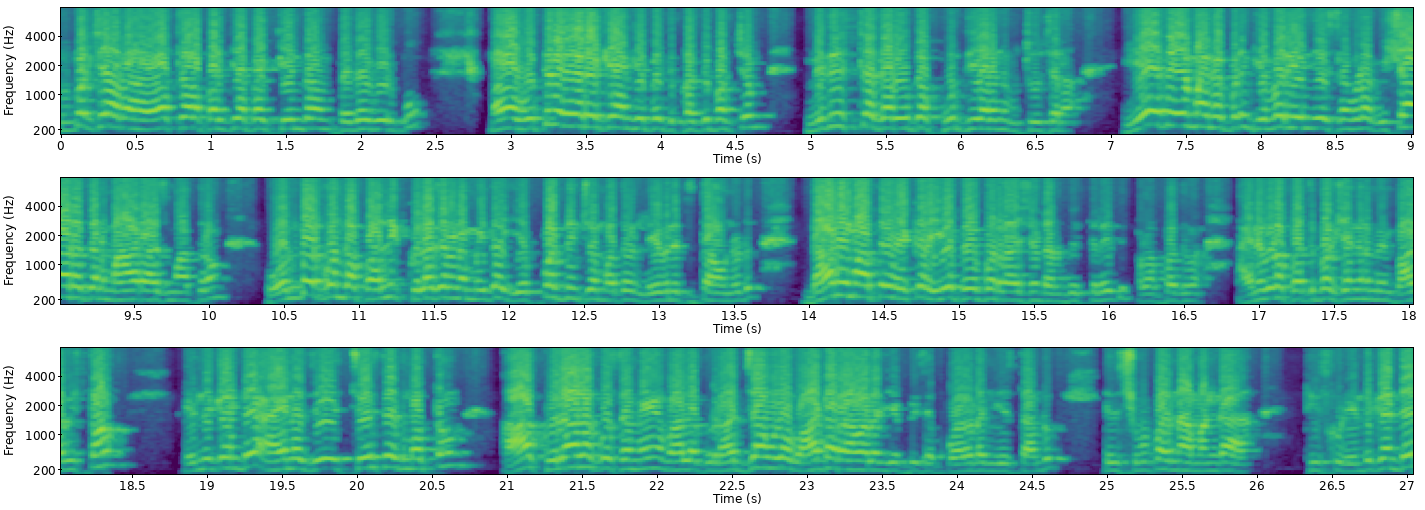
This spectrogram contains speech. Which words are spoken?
విపక్ష రాష్ట్రాల పరిచయపై కేంద్రం పెదవీర్పు. మన ఒత్తిడి వేరేకే అని చెప్పేసి ప్రతిపక్షం నిర్దిష్ట గడువుతో పూర్తి చేయాలని సూచన. ఏదేమైనప్పటికీ ఎవరు ఏం చేసినా కూడా విశారదన్ మహారాజు మాత్రం వంద కొంద పల్లి కులగరణ మీద ఎప్పటి నుంచో మాత్రం లేవనెత్తుతా ఉన్నాడు. దాన్ని మాత్రం ఎక్కడ ఏ పేపర్ రాసినట్టు అనిపిస్తలేదు. ఆయన కూడా ప్రతిపక్షంగా మేము భావిస్తాం. ఎందుకంటే ఆయన చే- చేసేది మొత్తం ఆ కులాల కోసమే వాళ్ళకు రాజ్యాంగంలో వాటా రావాలని చెప్పేసి పోరాటం చేస్తాడు. ఇది శుభపరిణామంగా తీసుకుని ఎందుకంటే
